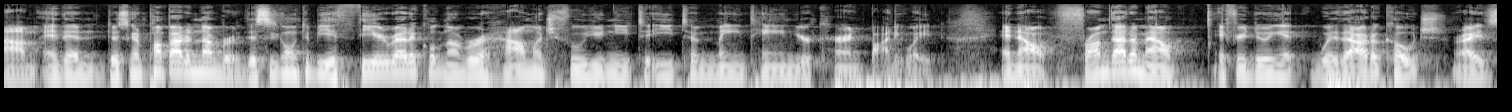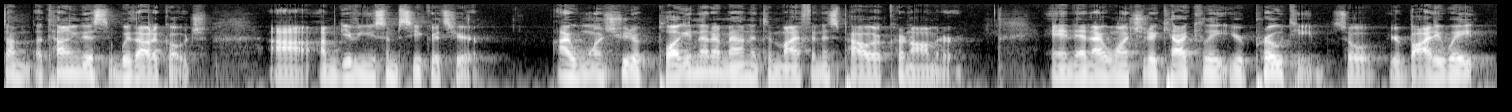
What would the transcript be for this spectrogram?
Um, and then there's going to pump out a number. This is going to be a theoretical number of how much food you need to eat to maintain your current body weight. And now, from that amount, if you're doing it without a coach, right? So I'm telling you this without a coach. Uh, I'm giving you some secrets here. I want you to plug in that amount into MyFitnessPal Cronometer. And then I want you to calculate your protein. So your body weight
